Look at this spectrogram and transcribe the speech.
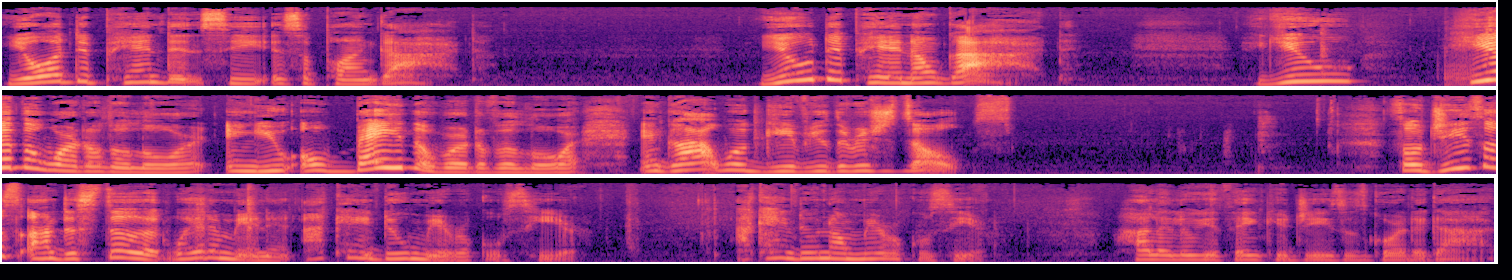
Your dependency is upon God. You depend on God. You hear the word of the Lord and you obey the word of the Lord, and God will give you the results. So Jesus understood wait a minute, I can't do miracles here. I can't do no miracles here. Hallelujah. Thank you, Jesus. Glory to God.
